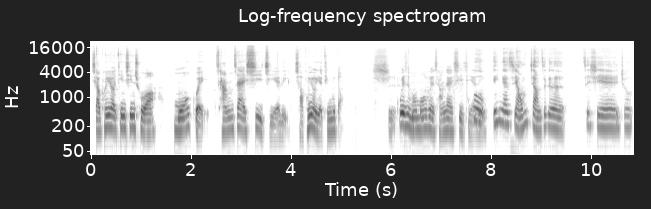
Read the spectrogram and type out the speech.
小朋友听清楚哦，魔鬼藏在细节里。小朋友也听不懂。是为什么魔鬼藏在细节里？应该是讲我们讲这个这些就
